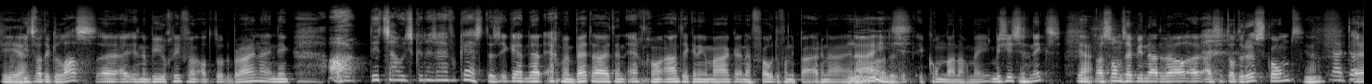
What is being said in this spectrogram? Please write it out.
Ja. iets wat ik las eh, in een biografie van Otto de Bruyne. En ik denk, ah, dit zou iets kunnen zijn voor kerst. Dus ik heb daar echt mijn bed uit en echt gewoon aantekeningen maken en een foto van die pagina. En Nice. dan- dus ik, ik kom daar nog mee. Misschien is het niks. Ja. Maar soms heb je inderdaad wel, als je tot rust komt Ja. Nou, dat is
